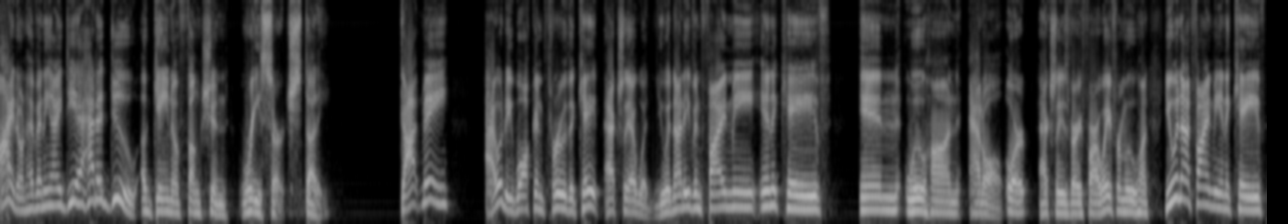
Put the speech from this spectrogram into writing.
I don't have any idea how to do a gain of function research study. Got me. I would be walking through the cave. Actually, I wouldn't. You would not even find me in a cave in Wuhan at all, or actually is very far away from Wuhan. You would not find me in a cave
